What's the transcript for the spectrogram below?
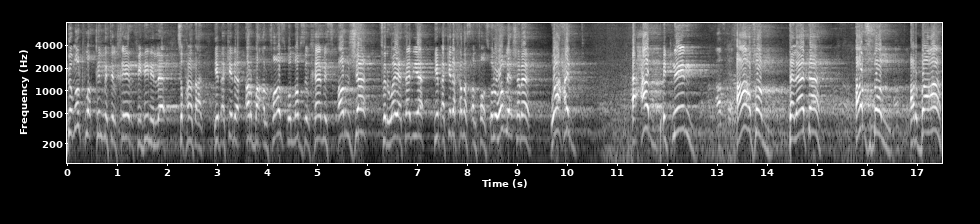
بمطلق كلمة الخير في دين الله سبحانه وتعالى. يبقى كده أربع ألفاظ واللفظ الخامس أرجى. في رواية تانية يبقى كده خمس ألفاظ. قولوهم لي يا شباب. واحد أحب. اتنين أعظم. ثلاثة أفضل. أربعة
